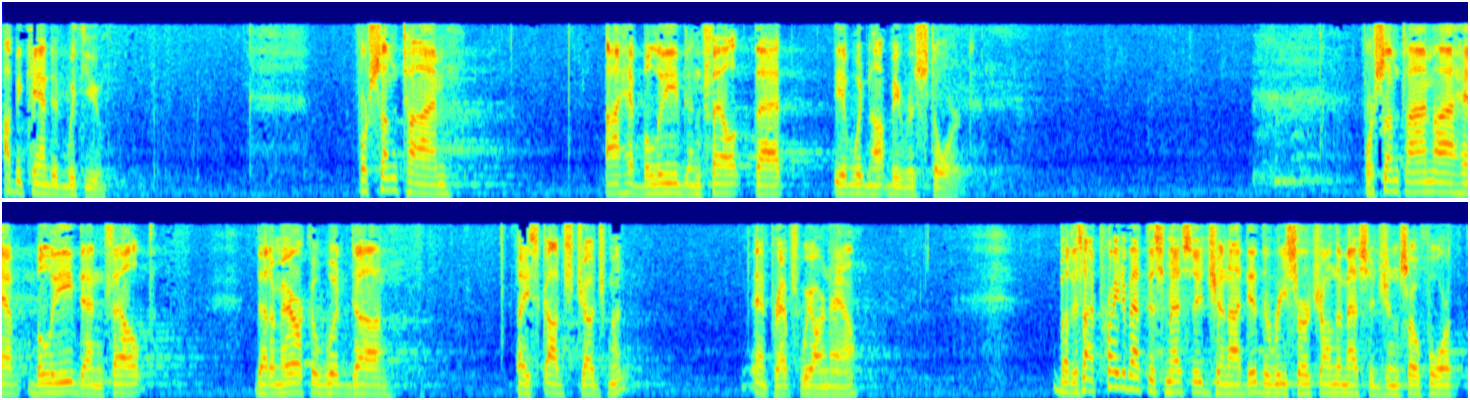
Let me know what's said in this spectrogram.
I'll be candid with you. For some time, I have believed and felt that it would not be restored. For some time, I have believed and felt that America would uh, face God's judgment, and perhaps we are now. But as I prayed about this message and I did the research on the message and so forth,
